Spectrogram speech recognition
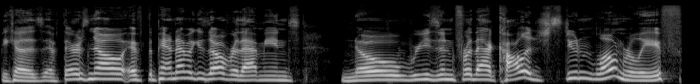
Because if there's no, if the pandemic is over, that means no reason for that college student loan relief,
